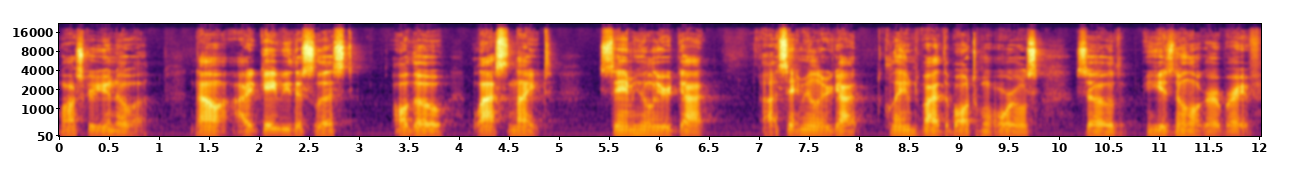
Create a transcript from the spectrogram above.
Oscar Ynoa. Now, I gave you this list, although last night Sam Hilliard got uh, Sam Hilliard got claimed by the Baltimore Orioles, so he is no longer a Brave.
